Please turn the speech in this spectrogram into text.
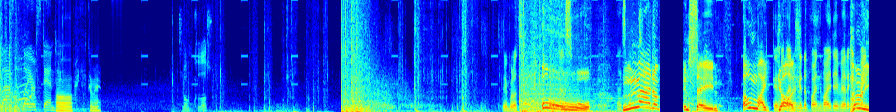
Last player standing. Oh, come here. From close. Three bullets. Oh, Nice one. man, I'm insane. Oh my Okay, but I don't god. get the point why they were in Holy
